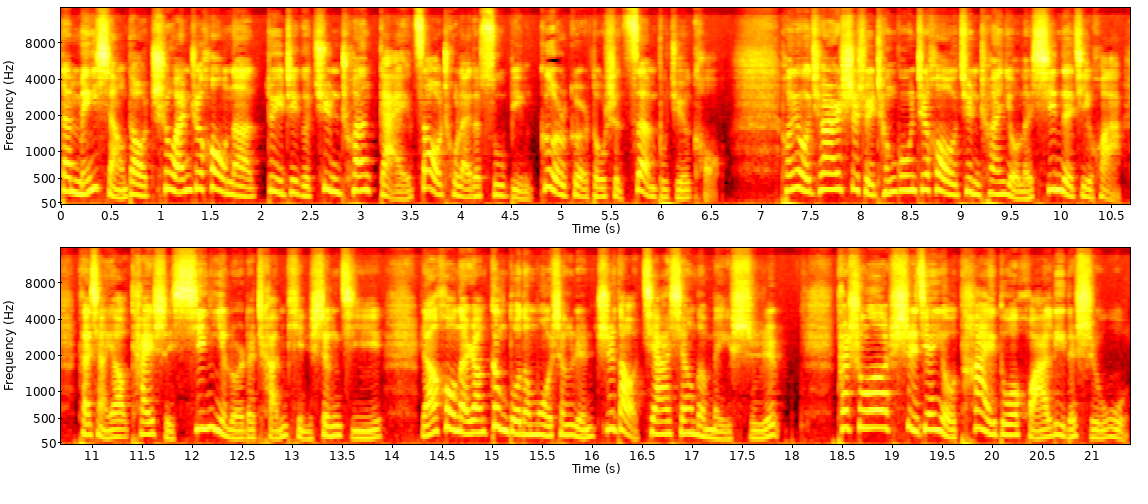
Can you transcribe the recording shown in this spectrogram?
但没想到吃完之后呢，对这个俊川改造出来的酥饼，个个都是赞不绝口。朋友圈试水成功之后，俊川有了新的计划，他想要开始新一轮的产品升级，然后呢，让更多的陌生人知道家乡的美食。他说：“世间有太多华丽的食物，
